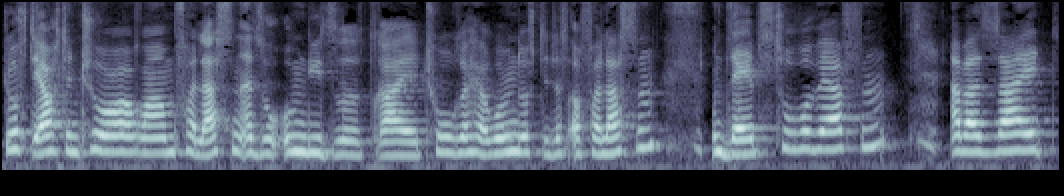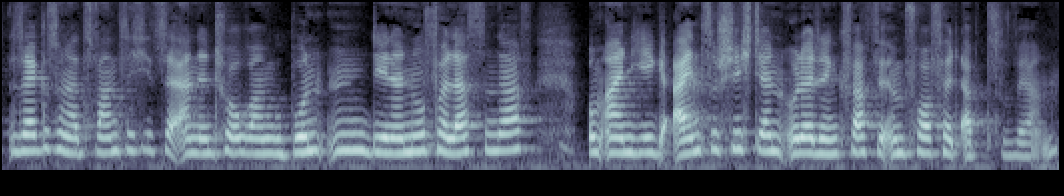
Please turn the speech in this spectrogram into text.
durfte er auch den Torraum verlassen, also um diese drei Tore herum durfte er das auch verlassen und selbst Tore werfen. Aber seit 620 ist er an den Torraum gebunden, den er nur verlassen darf, um einen Jäger einzuschüchtern oder den Quaffel im Vorfeld abzuwehren.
